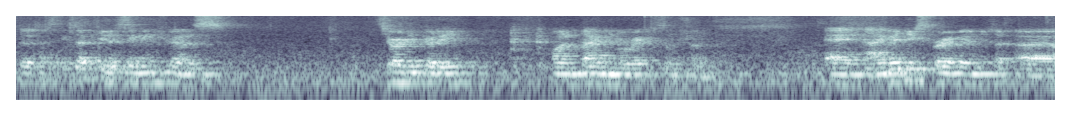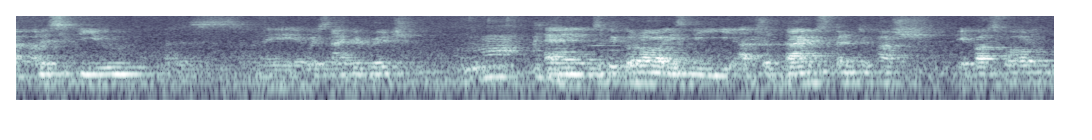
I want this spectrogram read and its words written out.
So it has exactly the same influence theoretically on time memory consumption. And I made the experiment uh, on a CPU on a Sandy Bridge. And the color is the actual time spent to hash a password.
